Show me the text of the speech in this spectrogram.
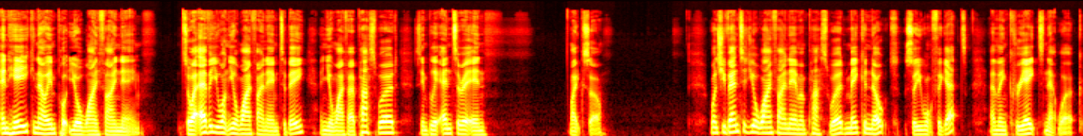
And here you can now input your Wi-Fi name. So whatever you want your Wi-Fi name to be and your Wi-Fi password, simply enter it in like so. Once you've entered your Wi-Fi name and password, make a note so you won't forget, and then create network.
